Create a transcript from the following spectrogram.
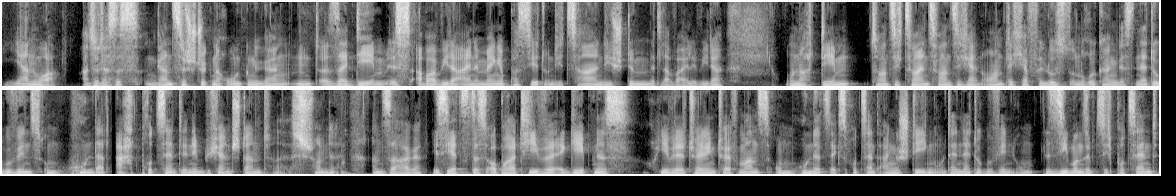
Januar. Also das ist ein ganzes Stück nach unten gegangen und seitdem ist aber wieder eine Menge passiert und die Zahlen, die stimmen mittlerweile wieder. Und nachdem 2022 ein ordentlicher Verlust und Rückgang des Nettogewinns um 108 Prozent in den Büchern stand, das ist schon eine Ansage, ist jetzt das operative Ergebnis auch hier wieder Trading 12 Months um 106 Prozent angestiegen und der Nettogewinn um 77 Prozent.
